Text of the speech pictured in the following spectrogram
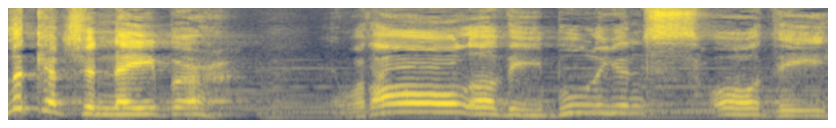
Look at your neighbor, and with all of the ebullience or the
